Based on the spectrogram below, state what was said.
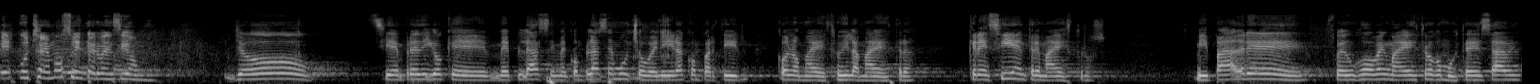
Escuchemos su intervención. Yo siempre digo que me place, me complace mucho venir a compartir con los maestros y las maestras. Crecí entre maestros. Mi padre fue un joven maestro, como ustedes saben,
